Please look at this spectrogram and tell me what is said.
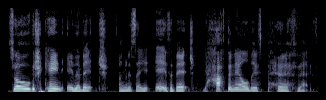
So the chicane is a bitch. I'm gonna say it, it is a bitch. You have to nail this perfect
